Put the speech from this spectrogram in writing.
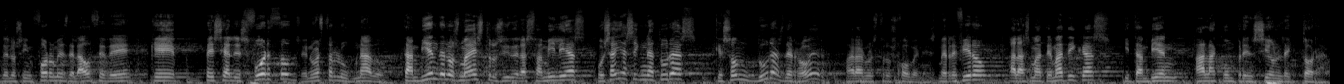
de los informes de la OCDE, que pese al esfuerzo de nuestro alumnado, también de los maestros y de las familias, pues hay asignaturas que son duras de roer para nuestros jóvenes. Me refiero a las matemáticas y también a la comprensión lectora.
